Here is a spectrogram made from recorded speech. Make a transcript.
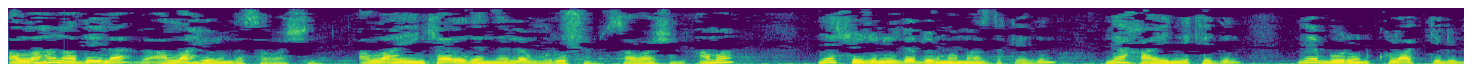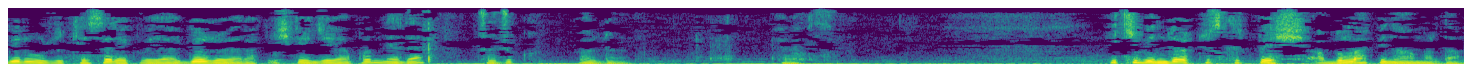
Allah'ın adıyla ve Allah yolunda savaşın. Allah'ı inkar edenlerle vuruşun, savaşın ama ne sözünüzde durmamazlık edin, ne hainlik edin, ne burun, kulak gibi bir uzu keserek veya göz oyarak işkence yapın ne de çocuk öldürün. Evet. 2445 Abdullah bin Amr'dan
